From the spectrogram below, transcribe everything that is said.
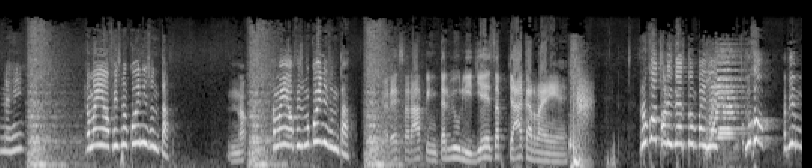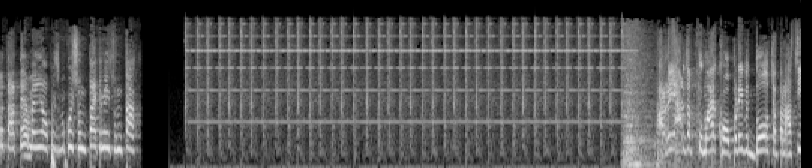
नहीं। हमारे ऑफ़िस में कोई नहीं सुनता। ना। हमारे ऑफ़िस में कोई नहीं सुनता। अरे सर आप इंटरव्यू लीजिए सब क्या कर रहे हैं? रुको थोड़ी देर तुम पहले। रुको अभी हम बताते हैं हमारे ऑफ़िस में कोई सुनता है कि नहीं सुनता। अरे यार जब तुम्हारे खोपड़ी में दो चपरासी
